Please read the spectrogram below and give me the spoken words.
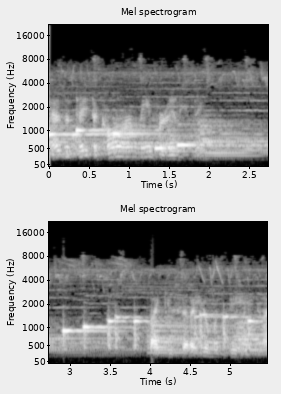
hesitate to call on me for anything. Like you said, a human being.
